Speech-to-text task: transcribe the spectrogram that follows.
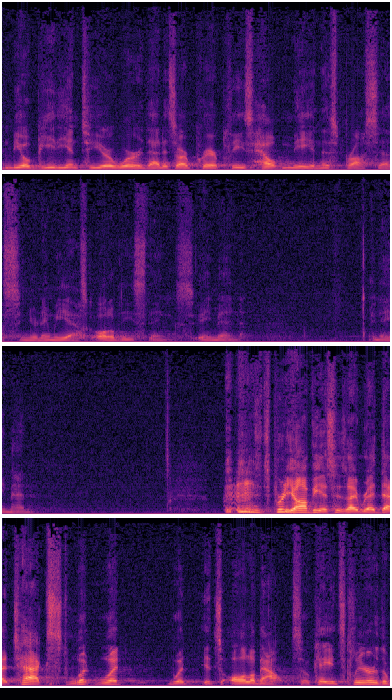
and be obedient to your word. That is our prayer. Please help me in this process. In your name we ask all of these things. Amen and amen. it's pretty obvious as I read that text what, what, what it's all about. Okay, it's clear the,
